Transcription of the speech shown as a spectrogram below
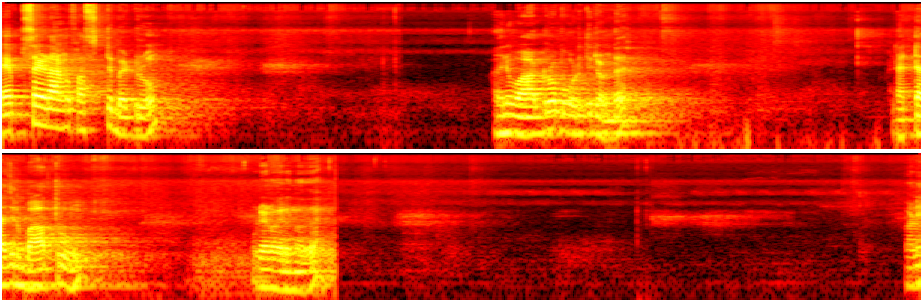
ലെഫ്റ്റ് സൈഡാണ് ഫസ്റ്റ് ബെഡ്റൂം. അതിന് വാർഡ്രോബ് കൊടുത്തിട്ടുണ്ട്. അറ്റാച്ച്ഡ് ബാത്റൂം ഇവിടെയാണ് വരുന്നത്. പണി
